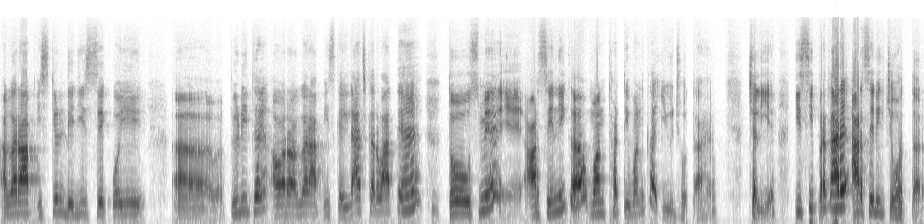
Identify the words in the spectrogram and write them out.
अगर आप स्किन डिज़ीज़ से कोई पीड़ित है और अगर आप इसका इलाज करवाते हैं तो उसमें आर्सेनिक 131 का यूज़ होता है। चलिए, इसी प्रकार है आर्सेनिक चौहत्तर।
